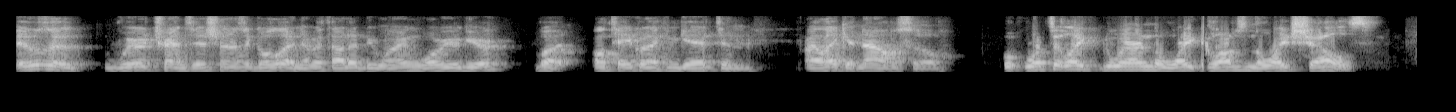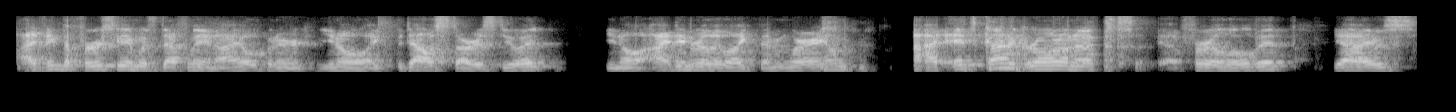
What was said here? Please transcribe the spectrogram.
It was a weird transition as a goalie. I never thought I'd be wearing Warrior gear, but I'll take what I can get, and I like it now. So What's it like wearing the white gloves and the white shells? I think the first game was definitely an eye opener. You know, like the Dallas Stars do it. You know, I didn't really like them wearing them. It's kind of grown on us uh, for a little bit. Yeah, it was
